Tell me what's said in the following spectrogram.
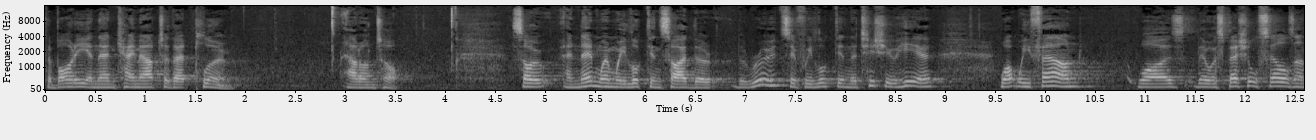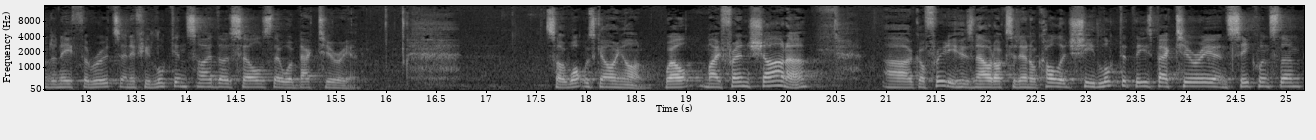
the body and then came out to that plume out on top. So, and then when we looked inside the, the roots, if we looked in the tissue here, what we found was there were special cells underneath the roots, and if you looked inside those cells, there were bacteria. So, what was going on? Well, my friend Shana uh, who's now at Occidental College, she looked at these bacteria and sequenced them.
